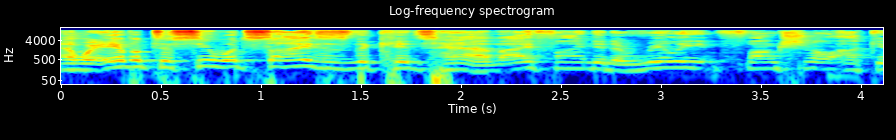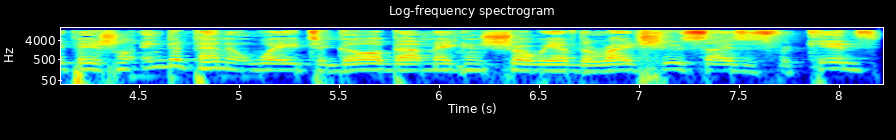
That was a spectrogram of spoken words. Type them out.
and we're able to see what sizes the kids have. I find it a really functional, occupational, independent way to go about making sure we have the right shoe sizes for kids.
